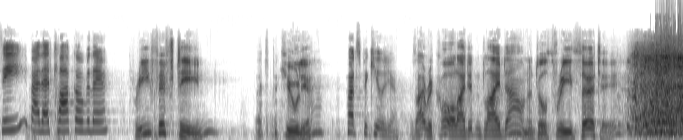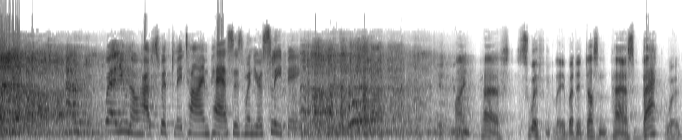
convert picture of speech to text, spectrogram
See by that clock over there? 3.15? That's peculiar. What's peculiar? As I recall, I didn't lie down until 3.30. Well, you know how swiftly time passes when you're sleeping. It might pass swiftly, but it doesn't pass backward.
